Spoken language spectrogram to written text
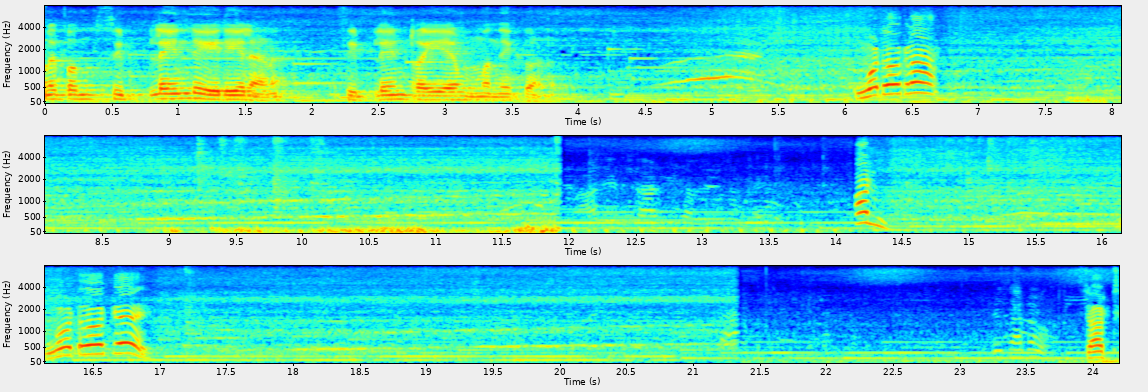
നമ്മളിപ്പം സിപ്പ് ലൈൻ്റെ ഏരിയയിലാണ് സിപ്പ് ലൈൻ ട്രൈ ചെയ്യാൻ വന്നേക്കുവാണ് ഇങ്ങോട്ട് നോക്കടാ ഇങ്ങോട്ട് നോക്കേ സ്റ്റാർട്ട്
